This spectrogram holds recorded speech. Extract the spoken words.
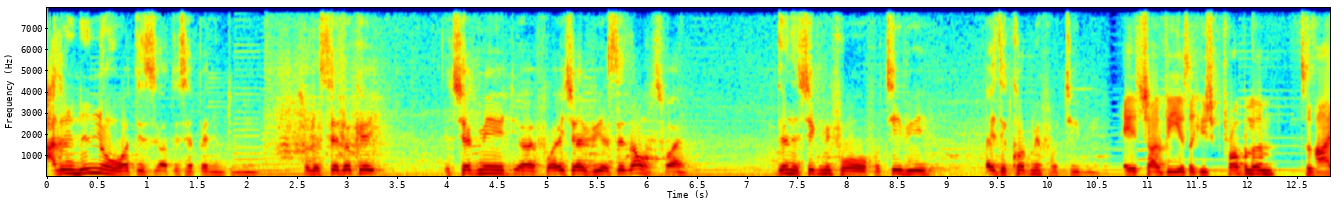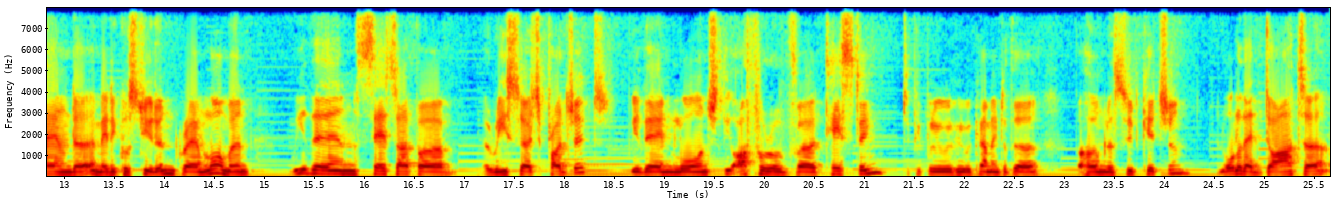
I didn't know what is what is happening to me. So they said, okay, they checked me uh, for HIV. I said, no, it's fine. Then they checked me for, for TB. Hey, they caught me for TB. HIV is a huge problem. So I and a medical student, Graham Lawman, we then set up a, a research project. We then launched the offer of uh, testing to people who, who were coming to the the homeless soup kitchen. And all of that data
